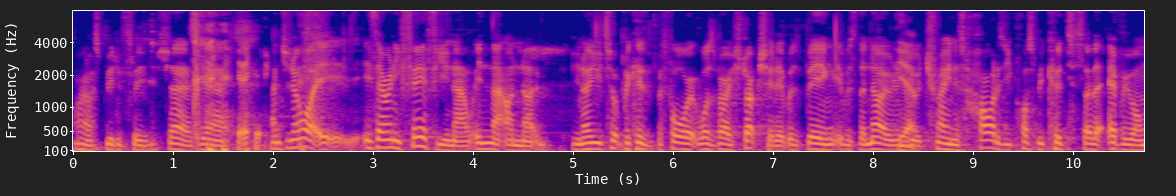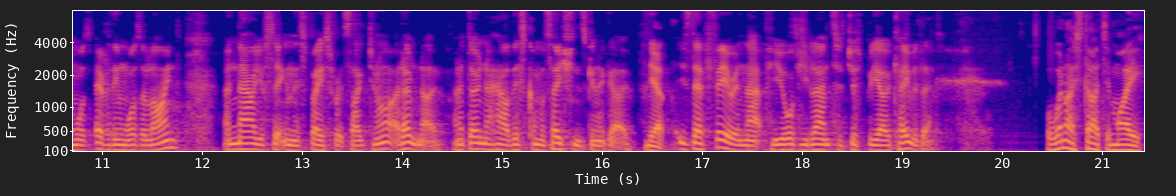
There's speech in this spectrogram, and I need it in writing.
Wow, that's beautifully shared. Yeah. and do you know what? Is there any fear for you now in that unknown? You know, you took because before it was very structured. It was being, it was the known, and yeah. you would train as hard as you possibly could so that everyone was, everything was aligned. And now you're sitting in this space where it's like, do you know what? I don't know, and I don't know how this conversation is going to go. Yeah. Is there fear in that for you, or have you learned to just be okay with it? Well, when I started my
